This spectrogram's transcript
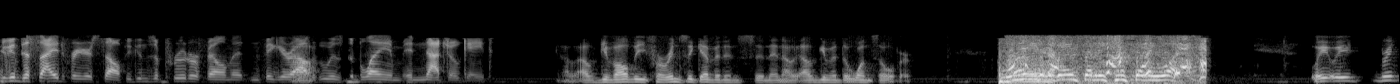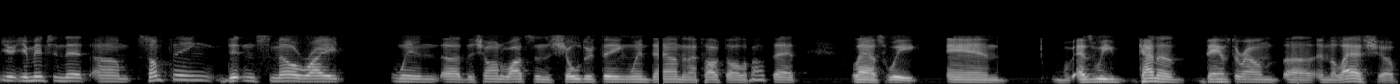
you can decide for yourself. You can Zapruder film it and figure out Oh. who is to blame in Nacho Gate. I'll, I'll give all the forensic evidence, and then I'll, I'll give it the once over. Lead of the game, 72-71. We, we, Brent, you, you mentioned that um, something didn't smell right when uh, Deshaun Watson's shoulder thing went down, and I talked all about that last week. And as we kind of danced around uh, in the last show,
